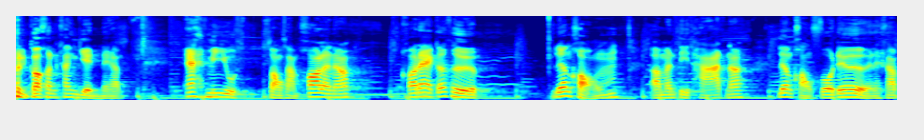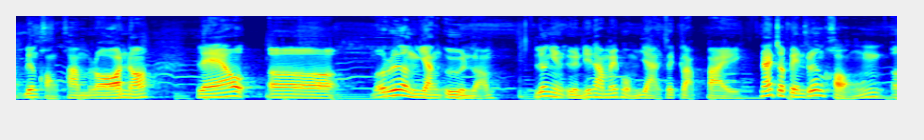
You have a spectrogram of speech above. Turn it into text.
มันก็ค่อนข้างเย็นนะครับอะมีอยู่ 2-3 ข้อแล้วเนาะข้อแรกก็คือเรื่องของมันติทาร์เนาะเรื่องของโฟลเดอร์นะครับเรื่องของความร้อนเนาะ แล้วเเรื่องอย่างอื่นเหรอเรื่องอย่างอื่นที่ทำให้ผมอยากจะกลับไป น่าจะเป็นเรื่องของอ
